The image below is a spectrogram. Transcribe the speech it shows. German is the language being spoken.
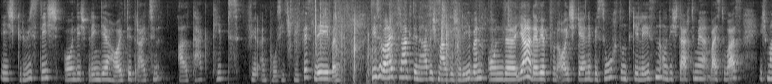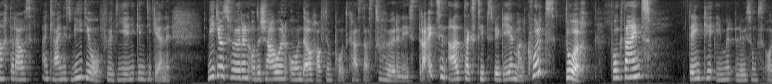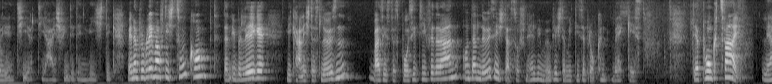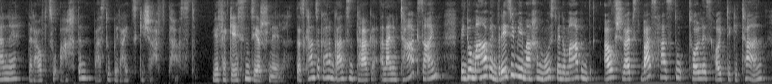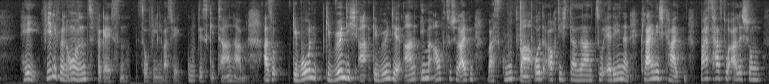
Ich grüße dich und ich bringe dir heute 13 Alltagtipps für ein positives Leben. Dieser Beitrag, den habe ich mal geschrieben und äh, ja, der wird von euch gerne besucht und gelesen und ich dachte mir, weißt du was, ich mache daraus ein kleines Video für diejenigen, die gerne Videos hören oder schauen und auch auf dem Podcast das zu hören ist. 13 Alltagstipps, wir gehen mal kurz durch. Punkt 1 denke immer lösungsorientiert. Ja, ich finde den wichtig. Wenn ein Problem auf dich zukommt, dann überlege, wie kann ich das lösen? Was ist das Positive daran? Und dann löse ich das so schnell wie möglich, damit dieser Brocken weg ist. Der Punkt 2. Lerne darauf zu achten, was du bereits geschafft hast. Wir vergessen sehr schnell. Das kann sogar am ganzen Tag, an einem Tag sein, wenn du am Abend Resümee machen musst, wenn du am Abend aufschreibst, was hast du Tolles heute getan. Hey, viele von uns vergessen so viel, was wir Gutes getan haben. Also gewöhn, gewöhn, dich, gewöhn dir an, immer aufzuschreiben, was gut war oder auch dich daran zu erinnern. Kleinigkeiten. Was hast du alles schon getan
